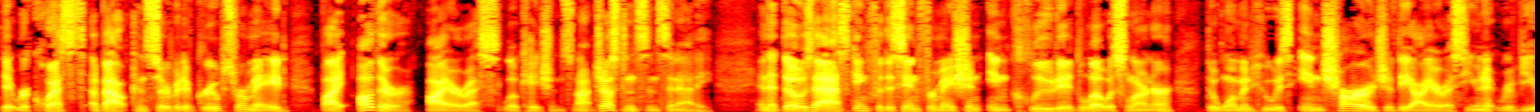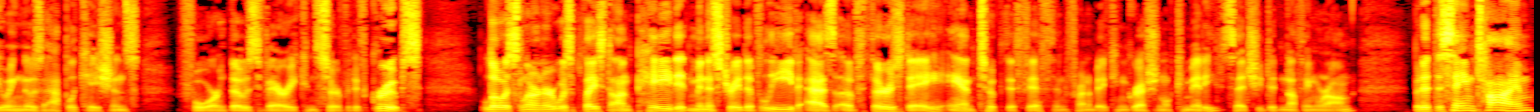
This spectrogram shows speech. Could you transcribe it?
that requests about conservative groups were made by other IRS locations, not just in Cincinnati, and that those asking for this information included Lois Lerner, the woman who was in charge of the IRS unit reviewing those applications for those very conservative groups. Lois Lerner was placed on paid administrative leave as of Thursday and took the fifth in front of a congressional committee, said she did nothing wrong. But at the same time,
